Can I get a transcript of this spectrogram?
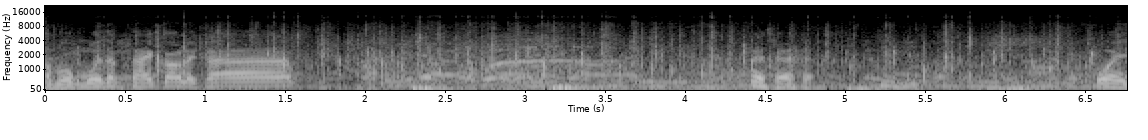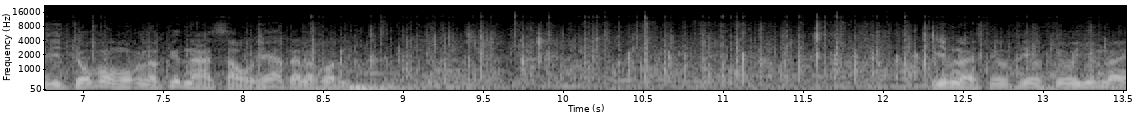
อาบกมือทักทายกล้องเลยครับ โอ้ยจิโจ๊บหกเราขึ้นหน้าเสาแท้แต่ละคน ยิ้มหน่อยฟิวฟิวฟิวยิ้มหน่อย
